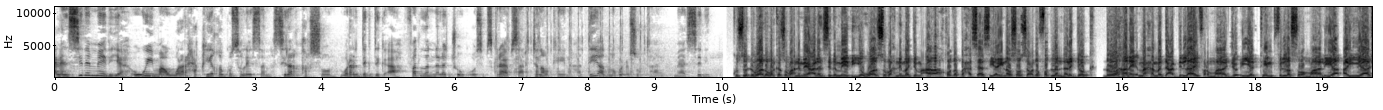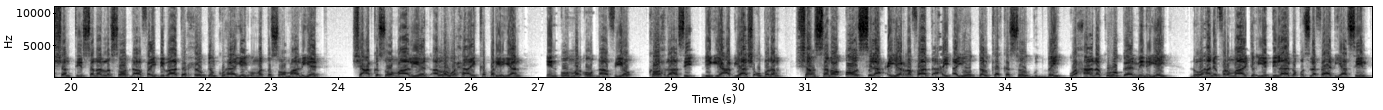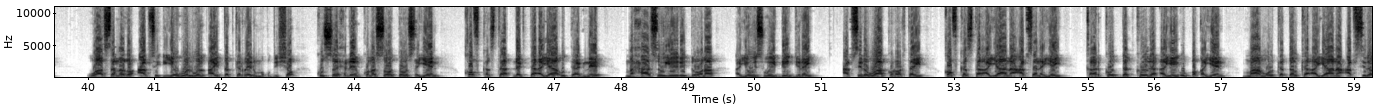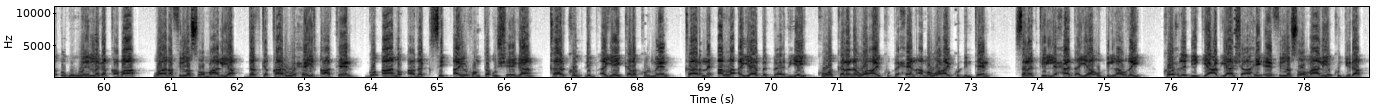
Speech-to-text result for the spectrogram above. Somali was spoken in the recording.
calansida meediya ugu imaa warar xaqiiqa ku salaysan sirar qarsoon warar deg deg ah. Fadlan nala joog oo sabskribe saar janalkeena haddii aad nagu cusub tahay. Mahadsanid ku soo dhawaada warka subaxnimo ee calansida meediya waa subaxnimo jimco ah. Qodobo xasaasi ah inoo soo socdo fadlan nala joog. Dhoohane maxamed cabdilaahi farmaajo iyo tiim filla soomaaliya ayaa shantii sano la soo dhaafay dhibaato xooggan ku hayay ummadda soomaaliyeed. Shacabka soomaaliyeed alla waxa ay ka baryayaan in uu mar uun dhaafiyo kooxdaasi dhiigyacabyaasha u badan. Shan sano oo silac iyo rafaad ahay ayuu dalka ka soo gudbay waxaana ku hogaaminayay dhoohane farmaajo iyo dilaaga qosla fahad yaasiin. Waa sannado cabsi iyo walwal ay dadka reer muqdisho ku seexdeen kuna soo toosayeen. Qof kasta dhegta ayaa u taagneed. Maxaa soo yeeri doona? Ayuu isweydiin jiray. Cabsida waa korortay. Qof kasta ayaana cabsanayay. Qaarkood dadkooda ayay u baqayeen maamulka dalka ayaana cabsida ugu weyn laga qabaa waana filla soomaaliya. Dadka qaar waxay qaateen go'aano adag si ay runta u sheegaan. Qaarkood dhib ayay kala kulmeen qaarna alla ayaa badbaadiyey. Kuwo kalena waa ay ku baxeen ama waa ay ku dhinteen. Sanadkii lixaad ayaa u bilowday kooxda dhiigyacabyaasha ahi ee filla soomaaliya ku jira.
